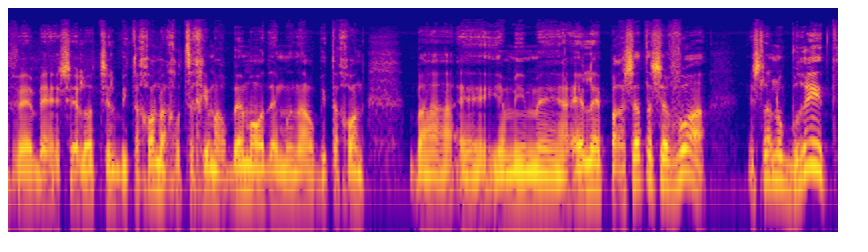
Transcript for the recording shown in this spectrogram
ובשאלות של ביטחון, ואנחנו צריכים הרבה מאוד אמונה וביטחון בימים האלה. פרשת השבוע, יש לנו ברית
